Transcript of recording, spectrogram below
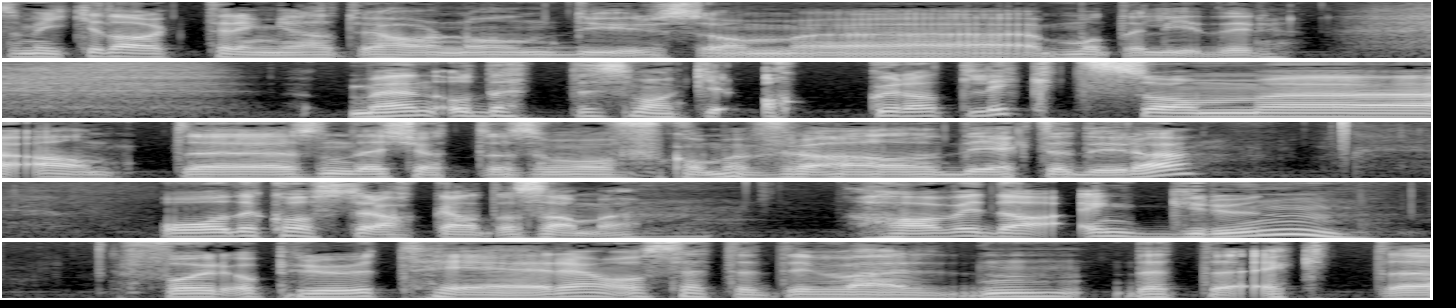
som ikke da trenger at vi har noen dyr som uh, på en måte lider. Men, og dette smaker akkurat likt som, uh, annet, uh, som det kjøttet som kommer fra de ekte dyra. Og det koster akkurat det samme. Har vi da en grunn for å prioritere å sette til verden ekte,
